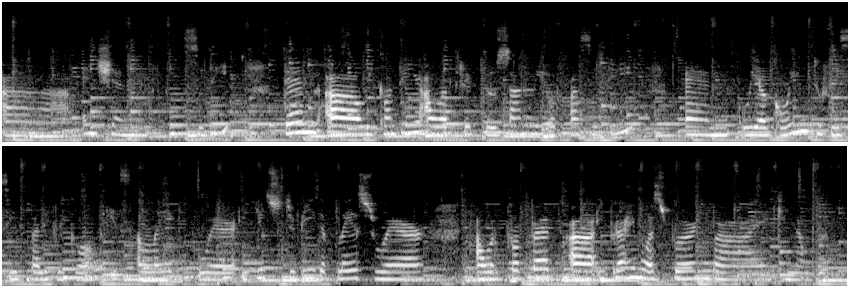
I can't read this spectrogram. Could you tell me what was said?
uh, ancient city, then uh, we continue our trip to Sanliurfa city and we are going to visit Balıklıgöl. It's a lake where it used to be the place where our prophet uh, Ibrahim was burned by King Namrud.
